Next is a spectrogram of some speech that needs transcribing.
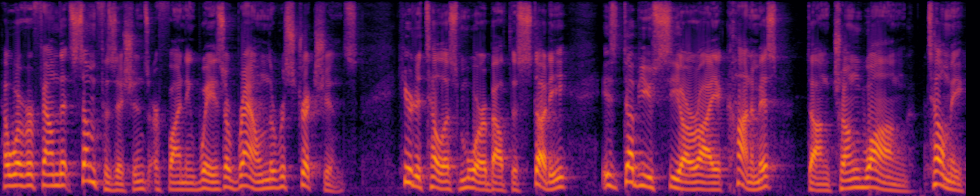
however, found that some physicians are finding ways around the restrictions. Here to tell us more about the study is WCRI economist Dongchun Wang. Tell me,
